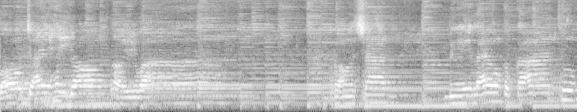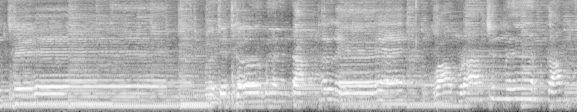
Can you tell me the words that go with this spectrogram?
บอกใจให้ยอมปล่อยวางเพราะฉันเหนื่อยแล้วกับการทุ่มเท เมื่อเจอเธอเหมือนดังทะเล ความรักฉันเหมือนกำฝ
